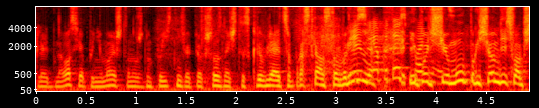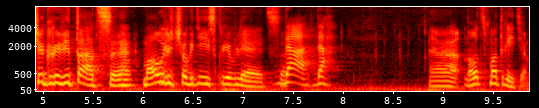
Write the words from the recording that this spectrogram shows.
глядя на вас, я понимаю, что нужно пояснить, во-первых, что значит искривляется пространство-время, и понять. почему, причем здесь вообще гравитация. Мало ли что где искривляется. Да, да. А, ну вот смотрите.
